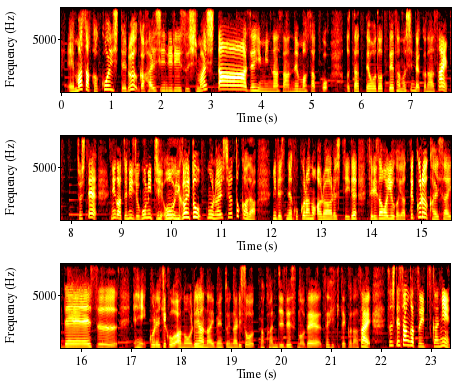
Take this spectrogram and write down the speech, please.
「えまさか恋してる」が配信リリースしました。ぜひ皆さんねまさこ歌って踊って楽しんでください。そして2月25日お意外ともう来週とかだにですね小倉のあるあるシティで芹沢優がやってくる開催です。えこれ結構あのレアなイベントになりそうな感じですのでぜひ来てください。そして3月5日に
